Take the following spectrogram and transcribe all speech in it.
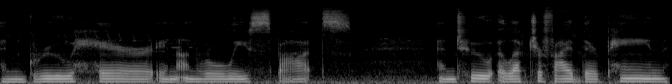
and grew hair in unruly spots and who electrified their pain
